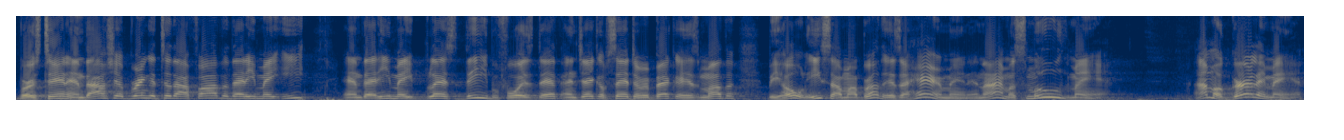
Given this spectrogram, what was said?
Verse 10 And thou shalt bring it to thy father that he may eat, and that he may bless thee before his death. And Jacob said to Rebekah his mother, Behold, Esau my brother is a hairy man, and I am a smooth man. I'm a girly man.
